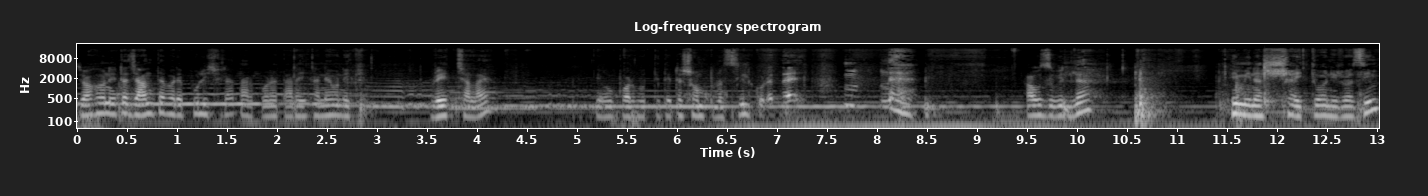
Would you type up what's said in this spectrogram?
যখন এটা জানতে পারে পুলিশরা তারপরে তারা এখানে অনেক রেড চালায় এবং পরবর্তীতে এটা সম্পূর্ণ সিল করে দেয়। আউজুবিল্লাহ হিমিনা শাইতানির রাজিম।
